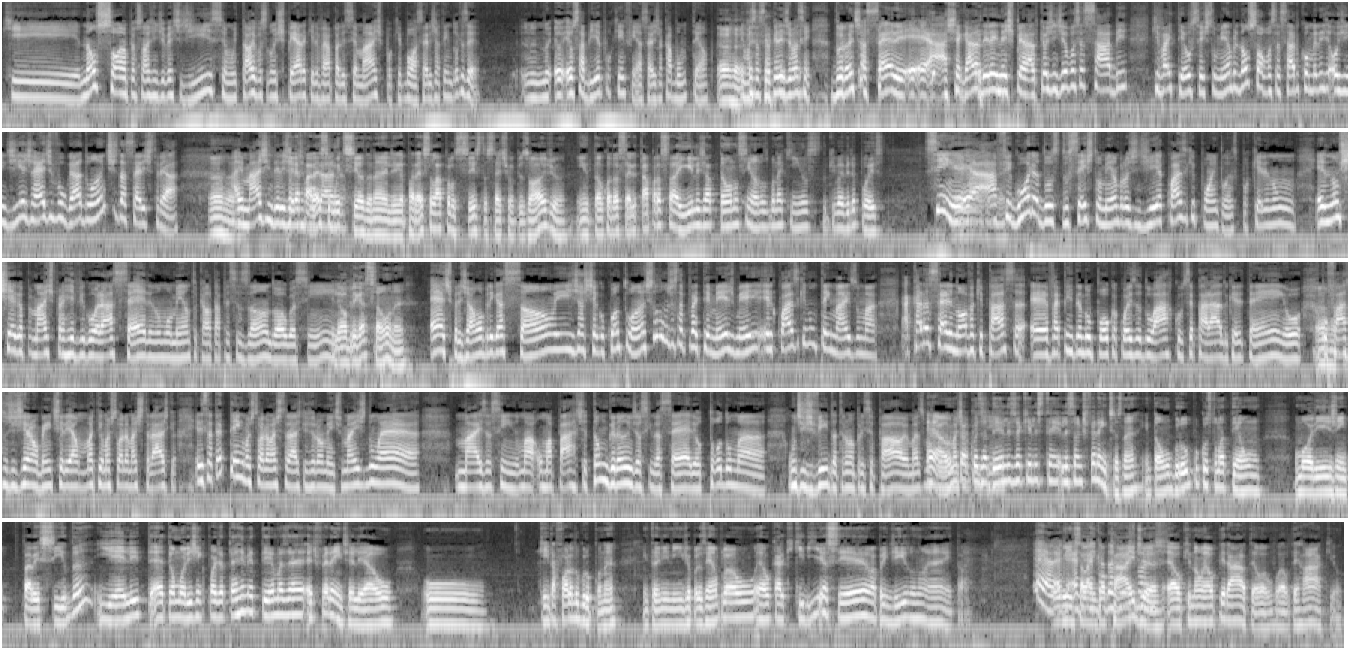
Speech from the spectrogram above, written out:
que não só é um personagem divertidíssimo e tal, e você não espera que ele vai aparecer mais, porque, bom, a série já tem. Quer dizer, eu, eu, sabia porque, enfim, a série já acabou há muito tempo. Uhum. E você sabe que ele diz assim, durante a série, é, é, a chegada dele é inesperada, porque hoje em dia você sabe que vai ter o sexto membro, e não só você sabe, como ele hoje em dia já é divulgado antes da série estrear. Uhum. A imagem dele já ele é divulgada. Ele aparece muito cedo, né? Ele aparece lá pelo sexto, sétimo episódio, então quando a série tá para sair, eles já estão anunciando os bonequinhos do que vai vir depois. Sim, é, a, a né? figura do, do sexto membro hoje em dia é quase que pointless, porque ele não, ele não chega mais para revigorar a série no momento que ela tá precisando, ou algo assim. Ele é uma obrigação, né? É, tipo, ele já é uma obrigação e já chega o quanto antes, todo mundo já sabe que vai ter mesmo, e ele, ele quase que não tem mais uma. A cada série nova que passa, é, vai perdendo um pouco a coisa do arco separado que ele tem, ou uhum. o fato de geralmente ele é uma, tem uma história mais trágica. Eles até têm uma história mais trágica, geralmente, mas não é mais assim, uma, uma parte tão grande assim da série, ou todo uma, um desvio da trama principal, é mais uma é, coisa. É, a única coisa deles é que eles, têm, eles são diferentes, né? Então o grupo costuma ter um uma origem parecida e ele é, tem uma origem que pode até remeter, mas é, é diferente. Ele é o, o quem tá fora do grupo, né? Então Ninja, por exemplo, é o, é o cara que queria ser o aprendiz, mas não é e tal. É, Ou, é, sei lá, é, em Gokaidia mais... é o que não é o pirata, é o, é o terráqueo.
